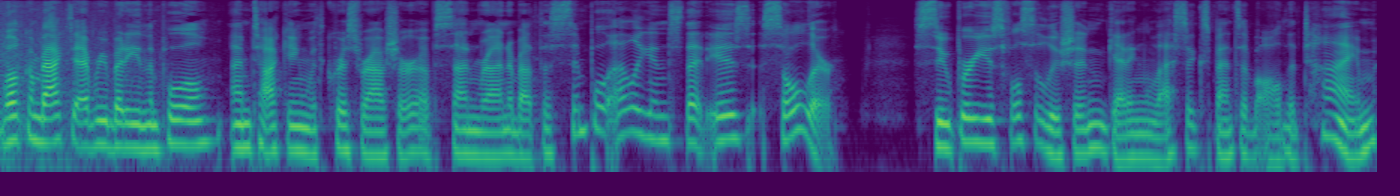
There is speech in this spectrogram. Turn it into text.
Welcome back to Everybody in the Pool. I'm talking with Chris Rauscher of Sunrun about the simple elegance that is solar. Super useful solution, getting less expensive all the time.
